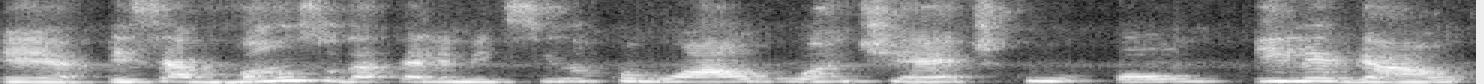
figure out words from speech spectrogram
é, esse avanço da telemedicina como algo antiético ou ilegal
